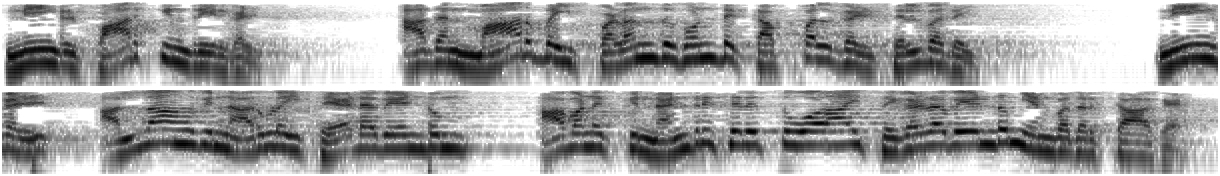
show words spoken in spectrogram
நீங்கள் பார்க்கின்றீர்கள். அதன் மார்பை பழந்து கொண்டு கப்பல்கள் செல்வதை. நீங்கள் அல்லாஹுவின் அருளை தேட வேண்டும் அவனுக்கு நன்றி செலுத்துவோராய் திகழ வேண்டும் என்பதற்காக.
